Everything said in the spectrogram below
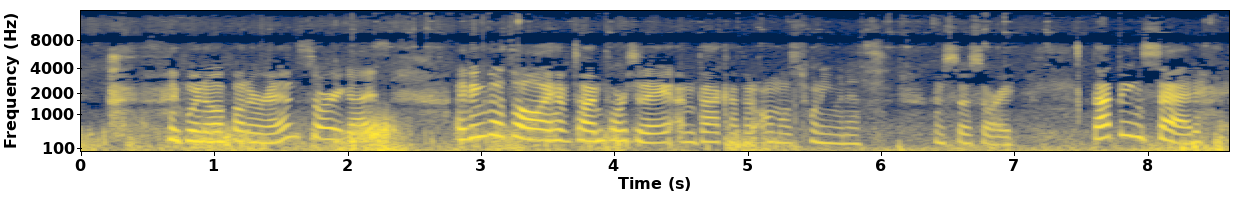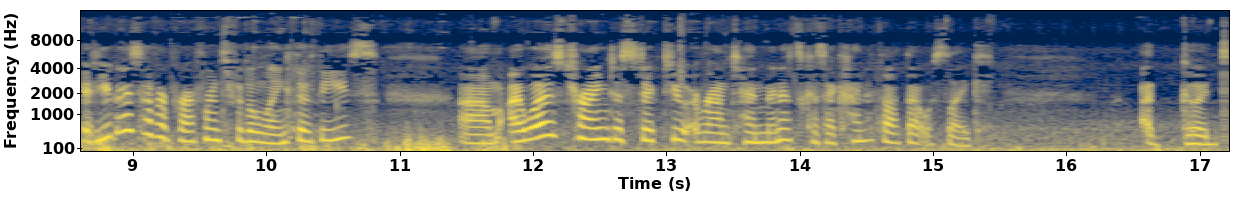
I went off on a rant. Sorry, guys. I think that's all I have time for today. I'm back up at almost 20 minutes. I'm so sorry. That being said, if you guys have a preference for the length of these, um, I was trying to stick to around 10 minutes because I kind of thought that was like a good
